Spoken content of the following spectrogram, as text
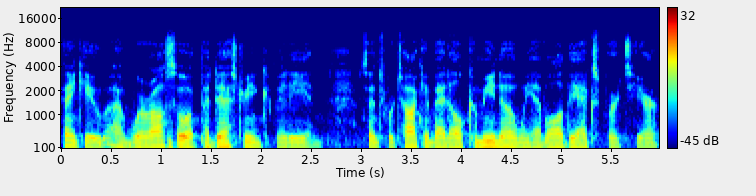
Thank you. Uh, We're also a pedestrian committee, and since we're talking about El Camino, we have all the experts here.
